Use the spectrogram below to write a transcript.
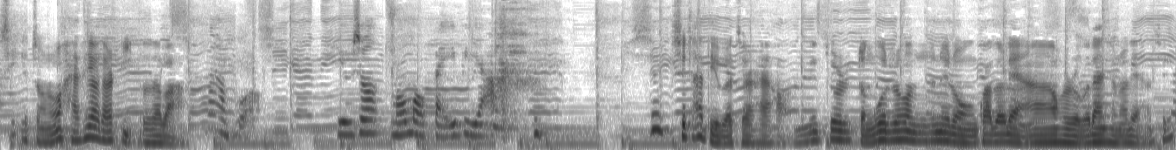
这个整容还是要点底子的吧？那不，比如说某某 baby 啊，其实他底子其实还好，你就是整过之后，就是那种瓜子脸啊，或者鹅蛋型的脸，其实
